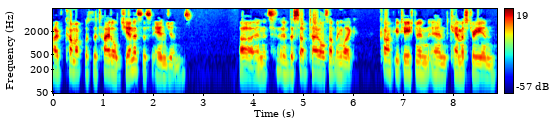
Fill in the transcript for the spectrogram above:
I've come up with the title Genesis Engines. Uh, and it's the subtitle something like computation and, and chemistry and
